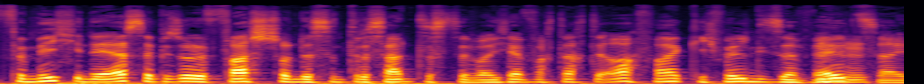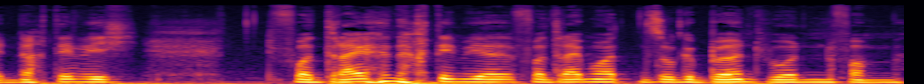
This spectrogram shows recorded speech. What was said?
für mich in der ersten Episode fast schon das Interessanteste, weil ich einfach dachte, ach fuck, ich will in dieser Welt Mhm. sein, nachdem ich vor drei, nachdem wir vor drei Monaten so geburnt wurden vom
